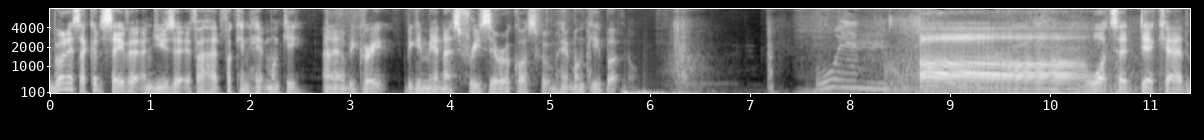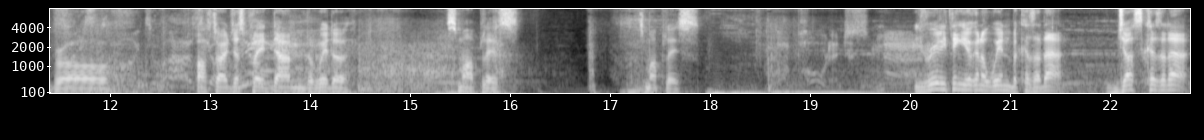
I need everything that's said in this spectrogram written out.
To be honest, I could save it and use it if I had fucking Hitmonkey, and it'd be great. It'd be giving me a nice free zero cost from Hitmonkey, but no. Wind. Ah, oh, what a dickhead, bro. After I just played down the Widow. Smart place. Smart place. You really think you're gonna win because of that? Just because of that?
